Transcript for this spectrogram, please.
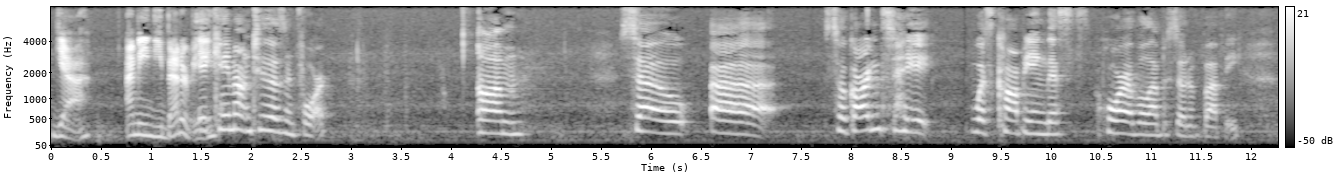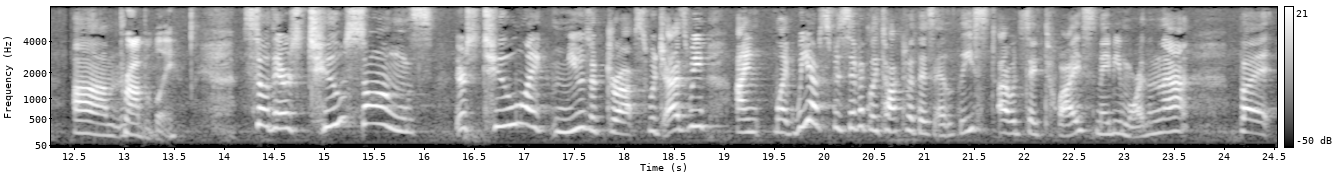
yeah, I mean, you better be. It came out in 2004. Um, so uh, so Garden State was copying this horrible episode of Buffy. Um, Probably. so there's two songs. There's two like music drops, which as we I like we have specifically talked about this at least I would say twice, maybe more than that. But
